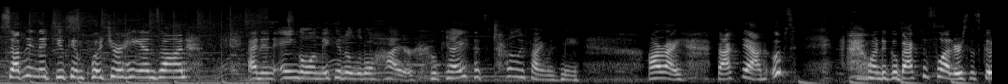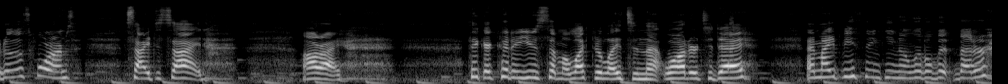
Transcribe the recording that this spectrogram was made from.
something that you can put your hands on at an angle and make it a little higher, okay? That's totally fine with me. All right, back down. Oops, I want to go back to flutters. Let's go to those forearms, side to side. All right, I think I could have used some electrolytes in that water today. I might be thinking a little bit better.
